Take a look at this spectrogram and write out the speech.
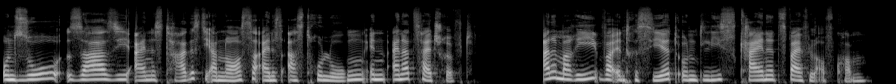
Und so sah sie eines Tages die Annonce eines Astrologen in einer Zeitschrift. Annemarie war interessiert und ließ keine Zweifel aufkommen.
